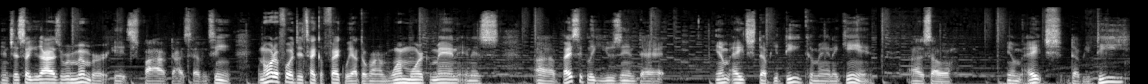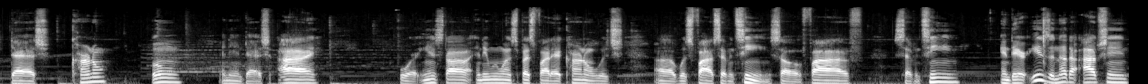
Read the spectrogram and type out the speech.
and just so you guys remember it's 5.17 in order for it to take effect we have to run one more command and it's uh, basically using that mhwd command again. Uh, so mhwd dash kernel boom and then dash i for install. And then we want to specify that kernel which uh, was 517 so 517 and there is another option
